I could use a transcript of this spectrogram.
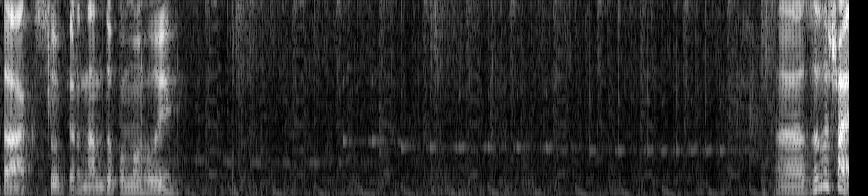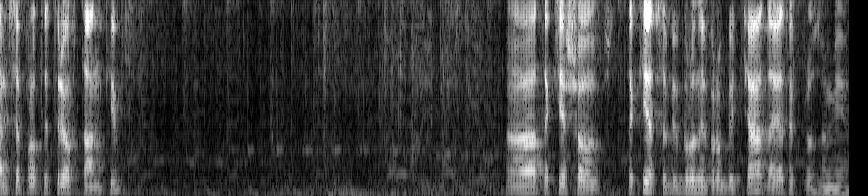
Так, супер, нам допомогли. Залишаємося проти трьох танків. Е, Таке що, таке собі бронепробиття, да, я так розумію.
